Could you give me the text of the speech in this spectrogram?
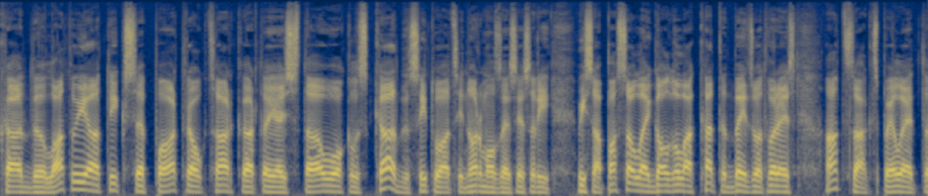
kad Latvijā tiks pārtraukts ārkārtējais stāvoklis, kad situācija normalizēsies arī visā pasaulē, gal galā, kad tad beidzot varēs atsākt spēlēt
